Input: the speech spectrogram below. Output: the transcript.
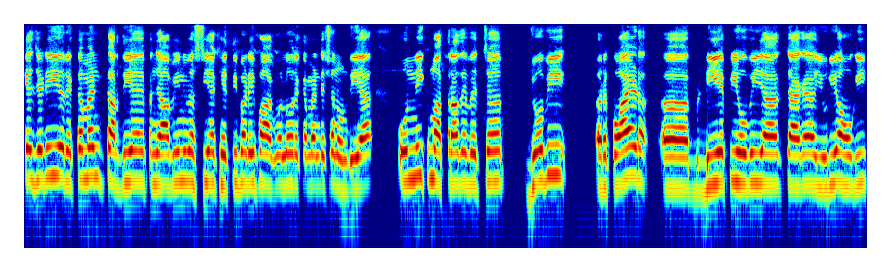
ਕਿ ਜਿਹੜੀ ਰეკਮੈਂਡ ਕਰਦੀ ਹੈ, ਪੰਜਾਬ ਯੂਨੀਵਰਸਿਟੀਆਂ ਖੇਤੀਬਾੜੀ ਵਿਭਾਗ ਵੱਲੋਂ ਰეკਮੈਂਡੇਸ਼ਨ ਹੁੰਦੀ ਹੈ, ਉਨੀ ਕੁ ਮਾਤਰਾ ਦੇ ਵਿੱਚ ਜੋ ਵੀ ਰਿਕੁਆਇਰਡ ਡੀਏਪੀ ਹੋਵੇ ਜਾਂ ਚਾਹੇ ਯੂਰੀਆ ਹੋਗੀ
